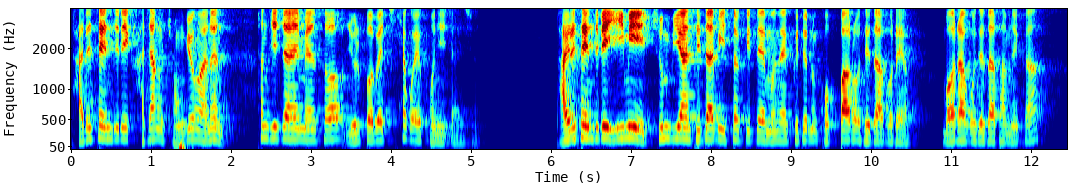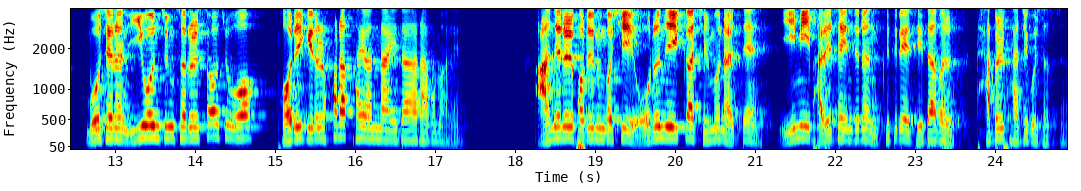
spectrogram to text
바리새인들이 가장 존경하는 선지자이면서 율법의 최고의 권위자이죠. 바리새인들이 이미 준비한 대답이 있었기 때문에 그들은 곧바로 대답을 해요. 뭐라고 대답합니까? 모세는 이혼 증서를 써주어 버리기를 허락하였나이다라고 말해요. 아내를 버리는 것이 옳으니까 질문할 때 이미 바리새인들은 그들의 대답을 답을 가지고 있었어요.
